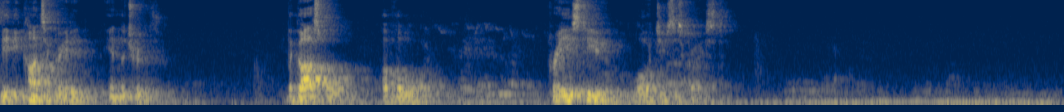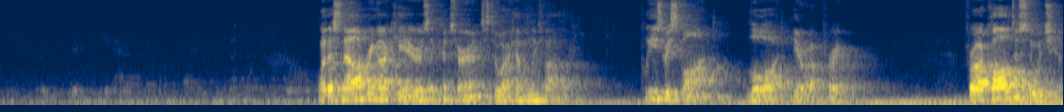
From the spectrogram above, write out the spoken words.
may be consecrated in the truth. The gospel of the Lord. Praise to you, Lord Jesus Christ. Let us now bring our cares and concerns to our Heavenly Father. Please respond, Lord, hear our prayer. For our call to stewardship,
